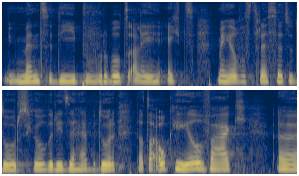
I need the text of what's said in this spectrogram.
mensen die bijvoorbeeld allee, echt met heel veel stress zitten door schulden die ze hebben, door, dat dat ook heel vaak uh,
